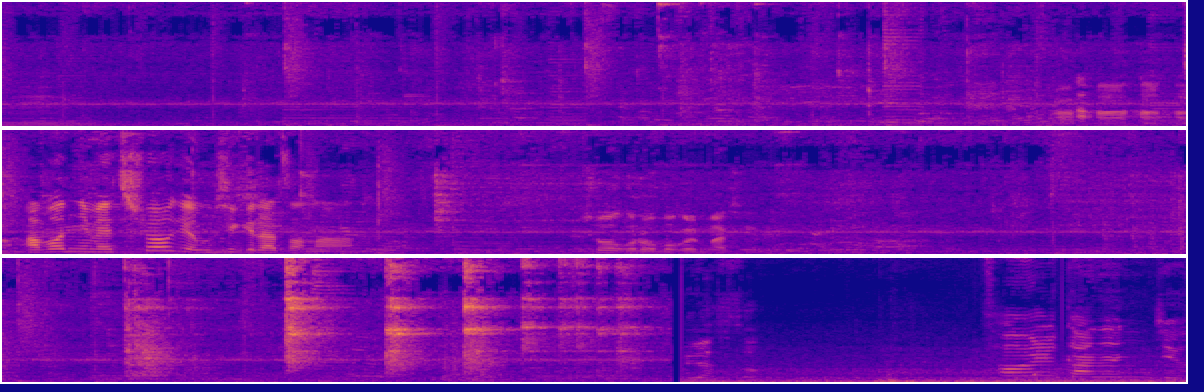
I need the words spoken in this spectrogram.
음. 아하하하. 아버님의 추억의 음식이라잖아. 추억으로 먹을 맛이네. 틀렸어. 서울 가는 중.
